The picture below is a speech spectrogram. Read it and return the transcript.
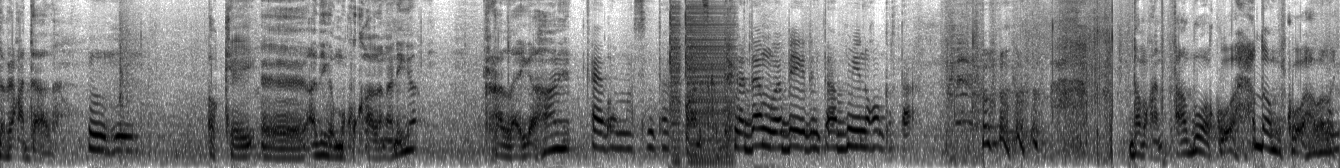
dabiicaddaada okay eh, adiga ma ku qaadan aniga? Raalla iga ahaane. Aad waa mahadsantahay. Waan iska dhex maadaama waa beega dhinta aaba miyay noqon kartaa? Dabcan aabbo waa ku ah haddaan ku ah walak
